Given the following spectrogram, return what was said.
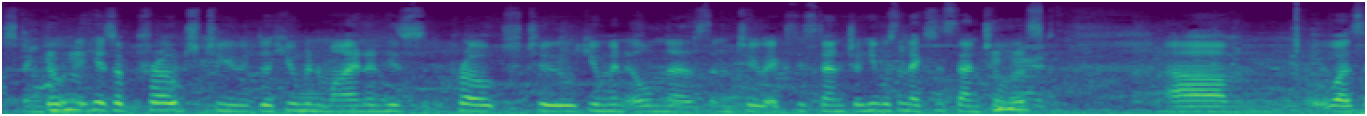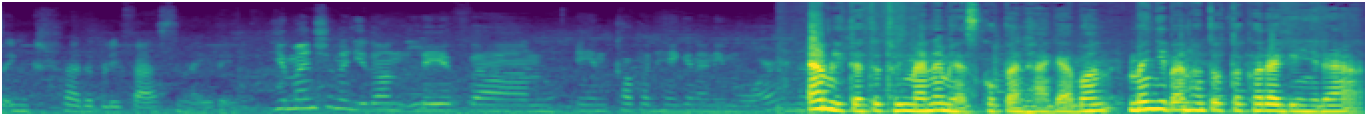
mm-hmm. his approach to the human mind and his approach to human illness and to existential. He was an existentialist. Mm-hmm. Um, was incredibly fascinating. You mentioned that you don't live um, in Copenhagen anymore. Említetted, hogy már nem élsz Kopenhágában. Mennyiben hatottak a regényre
